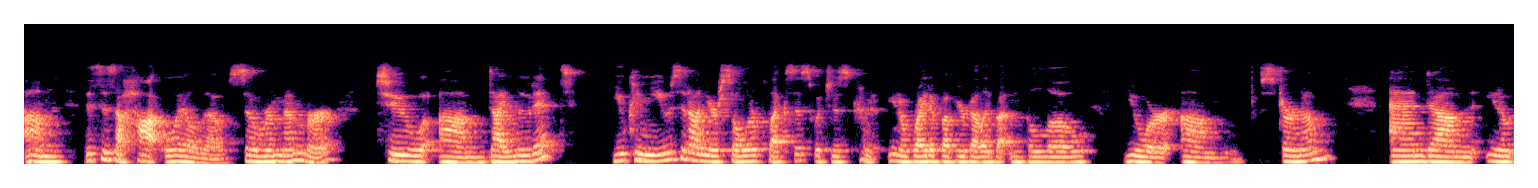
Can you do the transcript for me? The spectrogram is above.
Um, this is a hot oil though. So remember to um, dilute it. You can use it on your solar plexus, which is kind of, you know, right above your belly button below your um, sternum. And, um, you know,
